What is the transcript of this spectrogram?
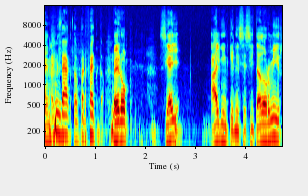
Exacto, perfecto. Pero si hay alguien que necesita dormir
